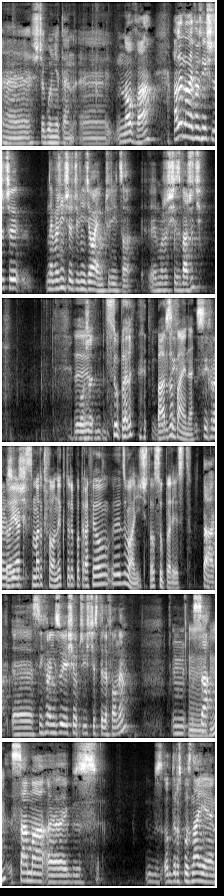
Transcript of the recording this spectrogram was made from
E, szczególnie ten. E, nowa, ale na najważniejsze rzeczy. Najważniejsze rzeczy w niej działają, czyli co? E, możesz się zważyć Y, Może... Super, bardzo Syn fajne. To jak smartfony, które potrafią y, dzwonić. To super jest. Tak, e, synchronizuje się oczywiście z telefonem. Mm, sa mm -hmm. Sama e, z, z, od, rozpoznaje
